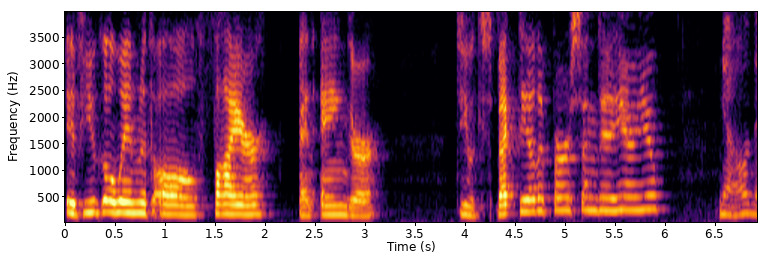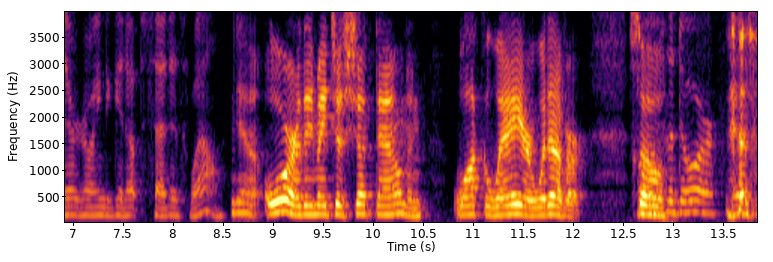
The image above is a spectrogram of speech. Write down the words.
if you go in with all fire and anger, do you expect the other person to hear you? No, they're going to get upset as well. Yeah, or they may just shut down and walk away or whatever. So close the door. There's,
